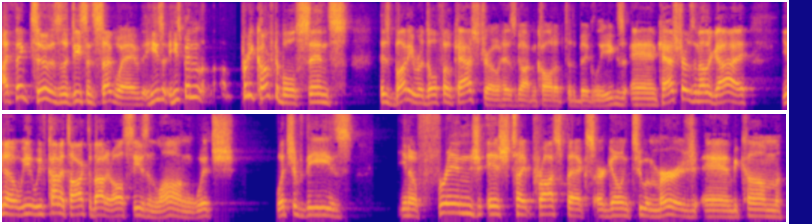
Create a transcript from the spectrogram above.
I think too this is a decent segue. He's he's been pretty comfortable since his buddy Rodolfo Castro has gotten called up to the big leagues, and Castro's another guy. You know, we we've kind of talked about it all season long. Which which of these you know fringe-ish type prospects are going to emerge and become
